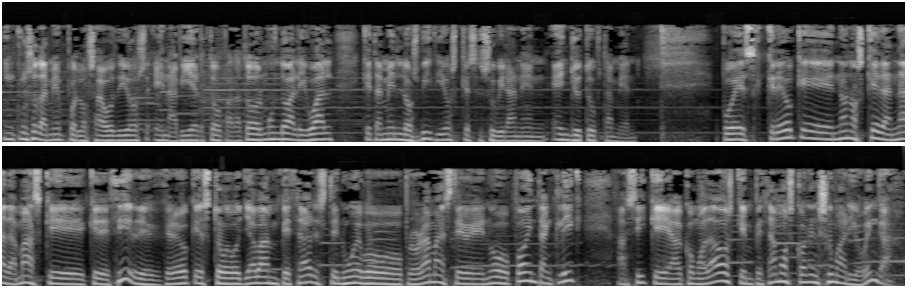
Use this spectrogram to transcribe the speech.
incluso también pues los audios en abierto para todo el mundo, al igual que también los vídeos que se subirán en, en YouTube también pues creo que no nos queda nada más que, decir. Creo que esto ya va a empezar este nuevo programa, este nuevo Point and Click. Así que acomodaos que empezamos con el sumario. Venga.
